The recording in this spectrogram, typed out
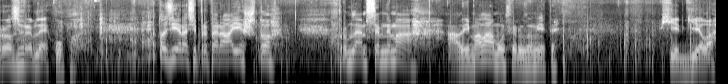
Розгребли купу. А то зіра сі припираєш, то проблем з цим нема. Але й мала мусить розуміти. Хід гіла.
